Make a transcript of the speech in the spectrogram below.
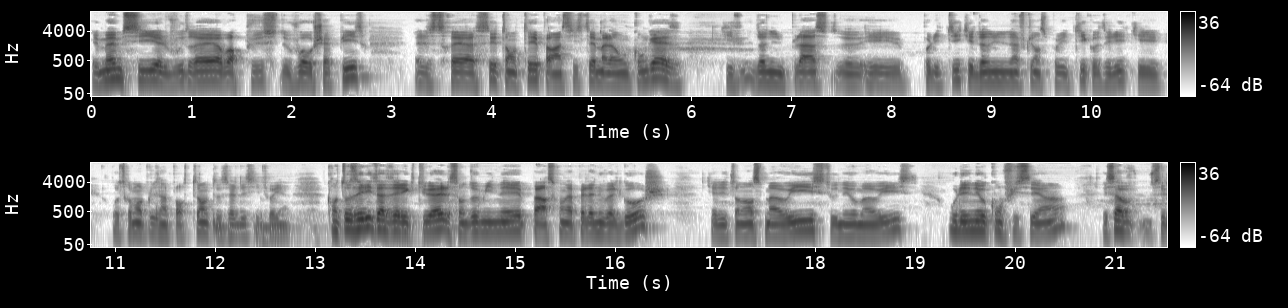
et même si elles voudraient avoir plus de voix au chapitre, elles seraient assez tentées par un système à la hongkongaise qui donne une place et politique et donne une influence politique aux élites qui est autrement plus importante que celle des citoyens. Quant aux élites intellectuelles, elles sont dominées par ce qu'on appelle la nouvelle gauche, qui a des tendances maoïstes ou néo-maoïstes, ou les néo-confucéens. Et ça, c'est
